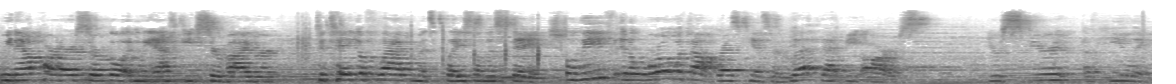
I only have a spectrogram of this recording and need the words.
We now part our circle and we ask each survivor to take a flag from its place on the stage. Belief in a world without breast cancer, let that be ours. Your spirit of healing.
